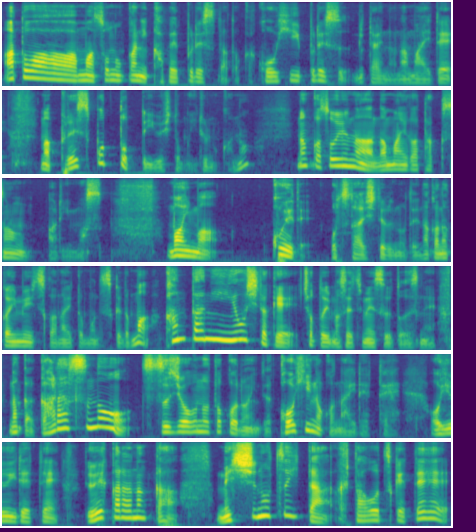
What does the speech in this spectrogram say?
あとは、まあ、その他にカフェプレスだとかコーヒープレスみたいな名前で、まあ、プレスポットっていう人もいるのかな？なんかそういうような名前がたくさんあります。まあ今声でお伝えしているのでなかなかイメージつかないと思うんですけどまあ簡単に用紙だけちょっと今説明するとですねなんかガラスの筒状のところにコーヒーの粉入れてお湯入れて上からなんかメッシュのついた蓋をつけて、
